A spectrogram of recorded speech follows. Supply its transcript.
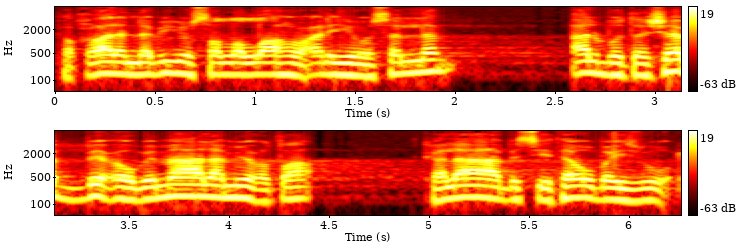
فقال النبي صلى الله عليه وسلم المتشبع بما لم يعطى كلابس ثوب زور.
